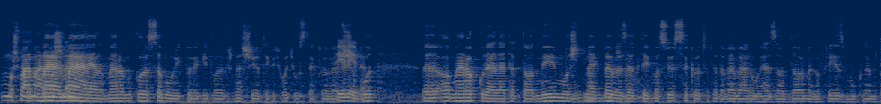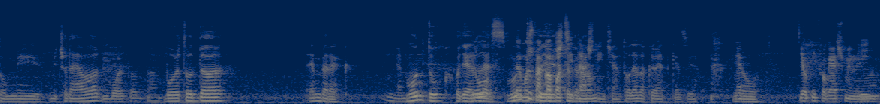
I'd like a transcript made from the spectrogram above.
most már, Hát már, már, már, el, már amikor Szabó Viktorik itt voltak és mesélték, hogy hogy húzták fel a webshopot, már akkor el lehetett adni, most meg bevezették azt, hogy összeköltheted a webáruházaddal, meg a Facebook nem tudom mi, micsodával, Boltoddal. boltoddal. Emberek, Igen. mondtuk, hogy ez Jó, lesz. de Mondtuk, most már kapacitás Instagram. nincsen, tudod, ez a következő. Jó, Jó kifogás mindig Így, van.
